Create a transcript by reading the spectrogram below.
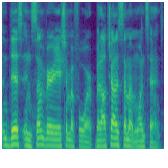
this in some variation before, but I'll try to sum up in one sentence.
